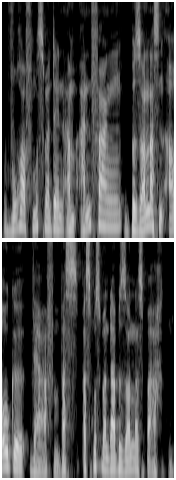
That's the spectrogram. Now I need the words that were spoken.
Worauf muss man denn am Anfang besonders ein Auge werfen? Was, was muss man da besonders beachten?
